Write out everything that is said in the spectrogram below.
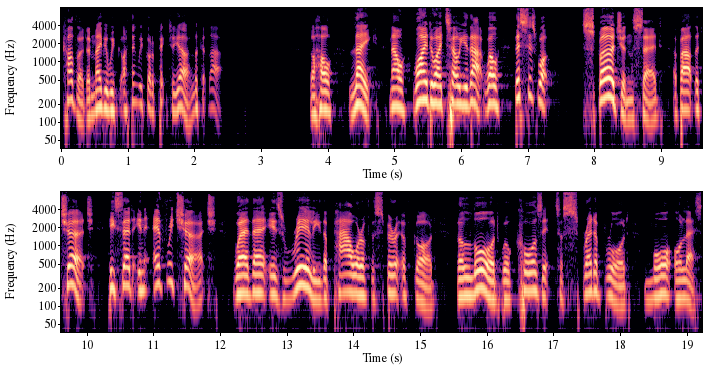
covered. And maybe we, I think we've got a picture. Yeah, look at that the whole lake. Now, why do I tell you that? Well, this is what Spurgeon said about the church. He said, in every church where there is really the power of the Spirit of God, the Lord will cause it to spread abroad more or less.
